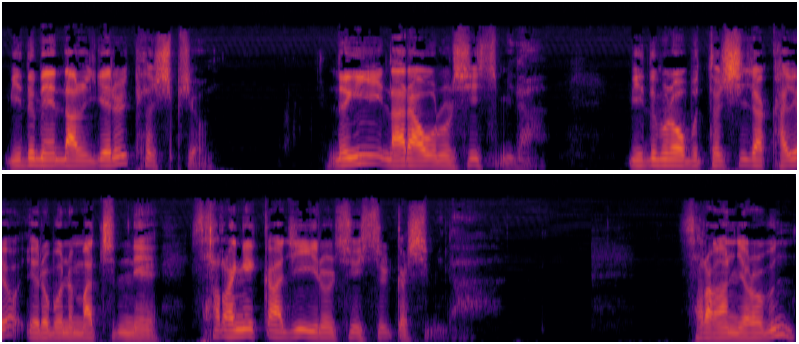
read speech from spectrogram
믿음의 날개를 펴십시오. 능히 날아오를 수 있습니다. 믿음으로부터 시작하여 여러분은 마침내 사랑에까지 이룰 수 있을 것입니다. 사랑하는 여러분,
